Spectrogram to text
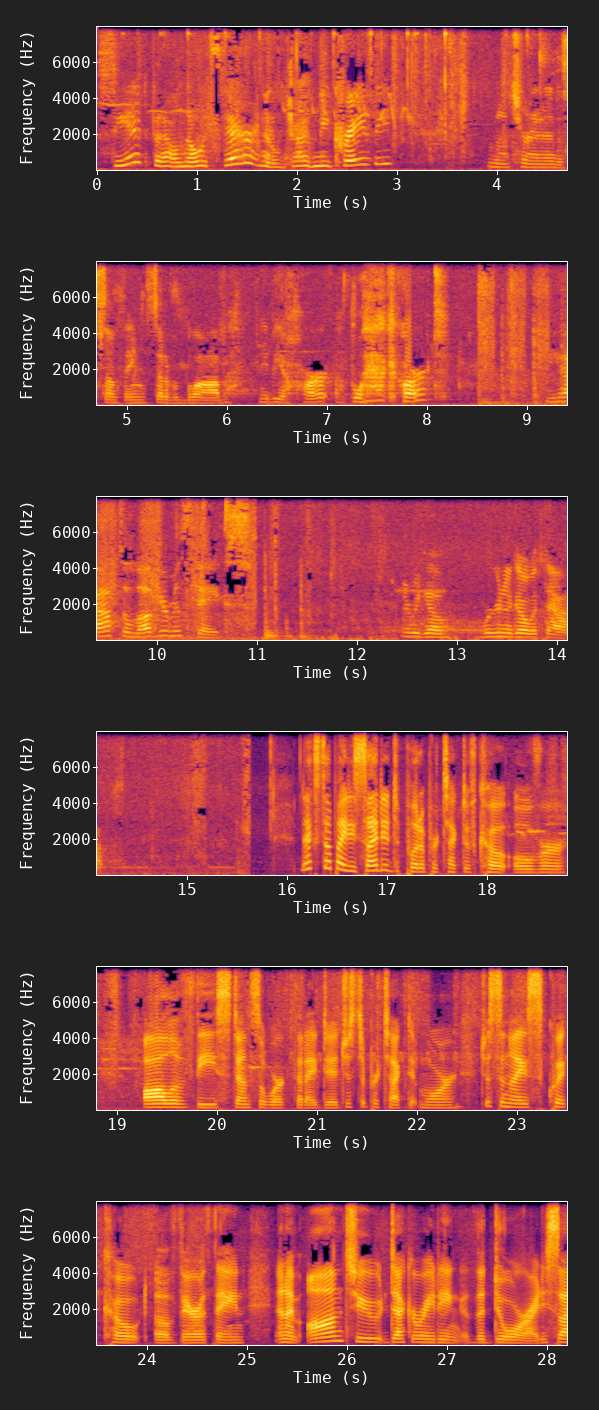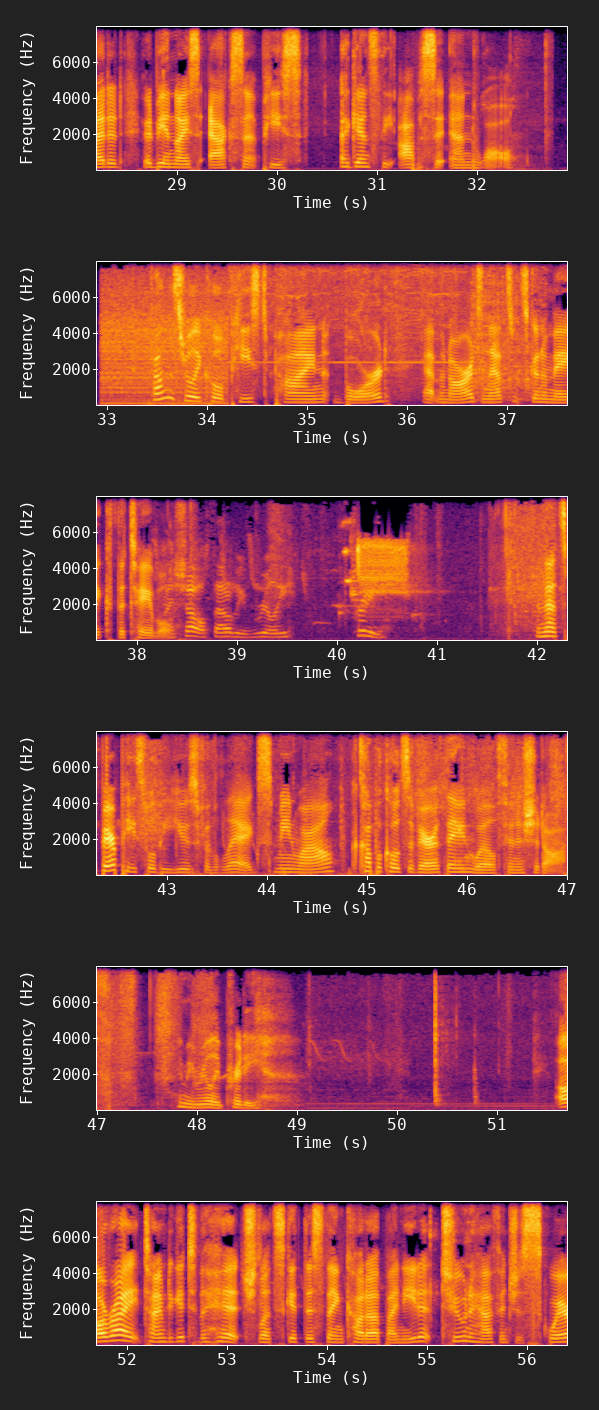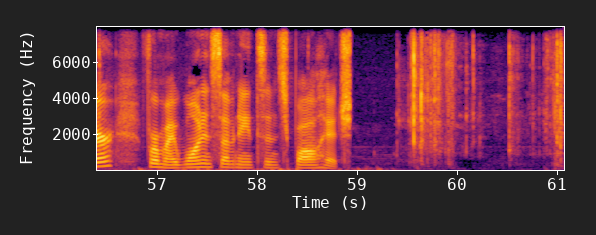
see it, but I'll know it's there and it'll drive me crazy. I'm gonna turn it into something instead of a blob. Maybe a heart, a black heart. You have to love your mistakes. There we go. We're gonna go with that. Next up, I decided to put a protective coat over all of the stencil work that I did just to protect it more. Just a nice quick coat of Varathane. And I'm on to decorating the door. I decided it would be a nice accent piece against the opposite end wall found this really cool pieced pine board at Menards, and that's what's going to make the table. My shelf, that'll be really pretty. And that spare piece will be used for the legs. Meanwhile, a couple coats of Varathane will finish it off. It's going to be really pretty. All right, time to get to the hitch. Let's get this thing cut up. I need it two and a half inches square for my one and seven eighths inch ball hitch.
